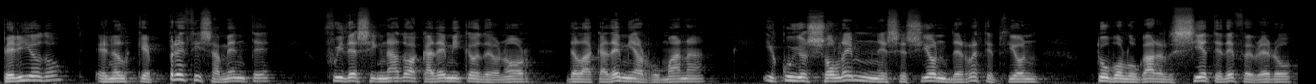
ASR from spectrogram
periodo en el que precisamente fui designado académico de honor de la Academia Rumana y cuya solemne sesión de recepción tuvo lugar el 7 de febrero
